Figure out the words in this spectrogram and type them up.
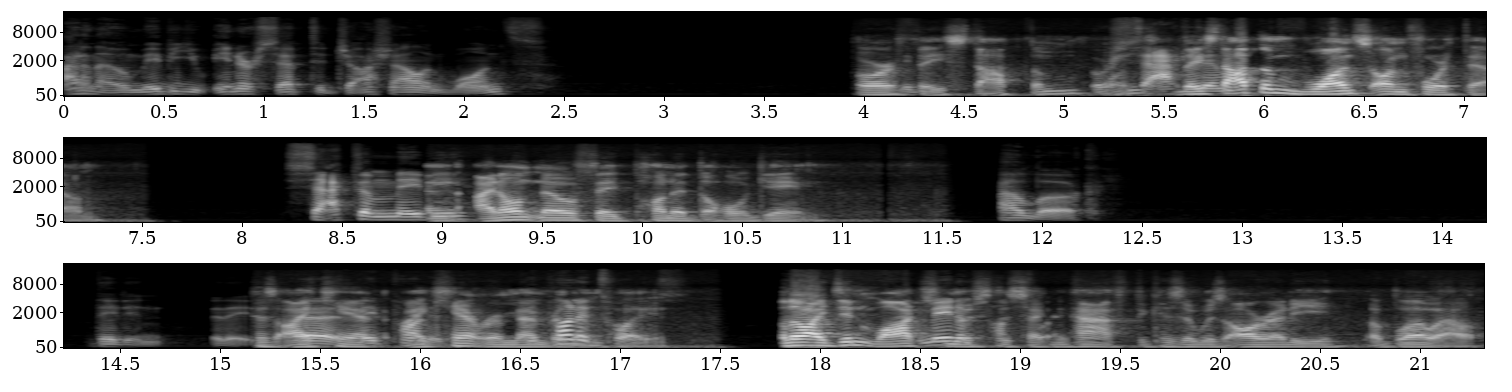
I don't know, maybe you intercepted Josh Allen once. or if Maybe- they stopped them. or once. sacked They him. stopped them once on fourth down. Sacked them, maybe. And I don't know if they punted the whole game I'll look. They didn't. Because I uh, can't. I can't remember them playing. twice. Although I didn't watch most of the second twice. half because it was already a blowout.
